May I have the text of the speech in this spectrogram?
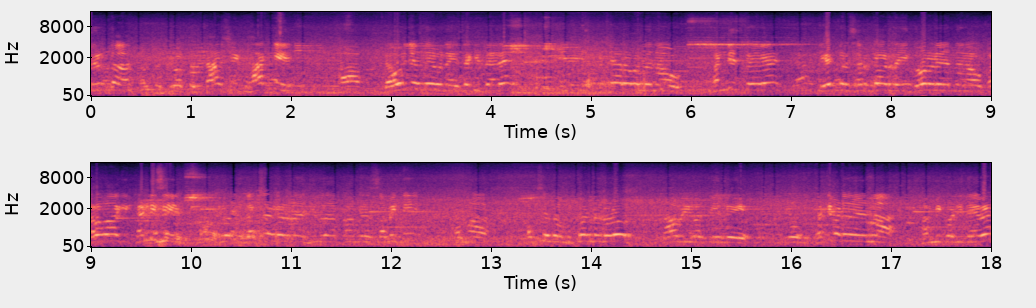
ವಿರುದ್ಧ ಇವತ್ತು ಚಾರ್ಜ್ ಶೀಟ್ ಹಾಕಿ ಆ ದೌರ್ಜನ್ಯವನ್ನು ಎಸಗಿದ್ದಾರೆ. ನಾವು ಖಂಡಿಸ್ತೇವೆ ಕೇಂದ್ರ ಸರ್ಕಾರದ ಈ ಧೋರಣೆಯನ್ನು ನಾವು ಬಲವಾಗಿ ಖಂಡಿಸಿ ಇವತ್ತು ದಕ್ಷಿಣ ಕನ್ನಡ ಜಿಲ್ಲಾ ಕಾಂಗ್ರೆಸ್ ಸಮಿತಿ ನಮ್ಮ ಪಕ್ಷದ ಮುಖಂಡರುಗಳು ನಾವು ಇವತ್ತು ಇಲ್ಲಿ ಈ ಒಂದು ಪ್ರತಿಭಟನೆಯನ್ನ ಹಮ್ಮಿಕೊಂಡಿದ್ದೇವೆ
